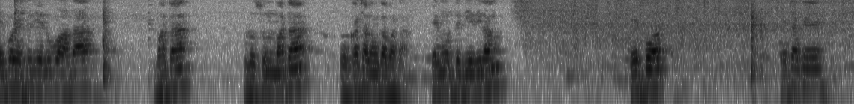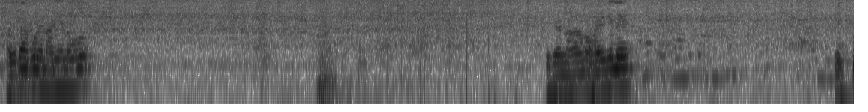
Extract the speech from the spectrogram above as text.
এরপর একটু দিয়ে দেবো আদা বাটা, রসুন বাটা ও কাঁচা লঙ্কা বাটা। এর মধ্যে দিয়ে দিলাম। এরপর এটাকে হালকা করে নাড়িয়ে নেব। এটা নাড়ানো হয়ে গেলে একটু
